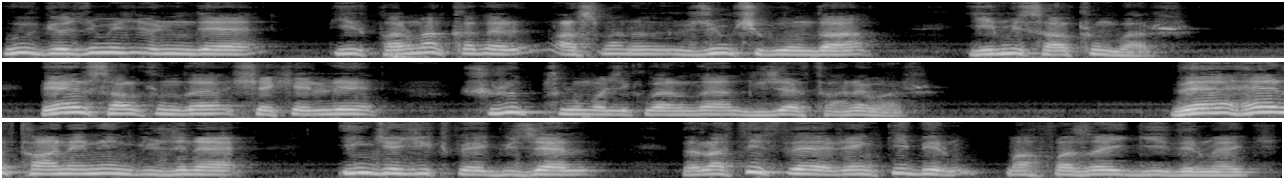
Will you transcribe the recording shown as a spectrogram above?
bu gözümüz önünde bir parmak kadar asmanın üzüm çubuğunda 20 salkım var. Ve her salkımda şekerli şurup tulumacıklarından yüzer tane var. Ve her tanenin yüzüne incecik ve güzel ve latif ve renkli bir mahfazayı giydirmek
